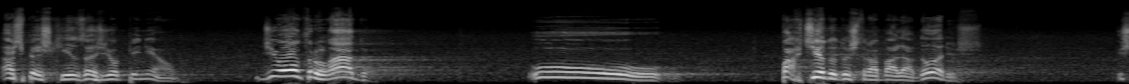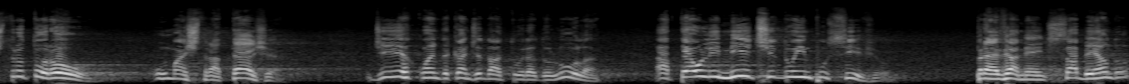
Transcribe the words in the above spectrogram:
as pesquisas de opinião. De outro lado, o Partido dos Trabalhadores estruturou uma estratégia de ir com a candidatura do Lula até o limite do impossível, previamente sabendo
